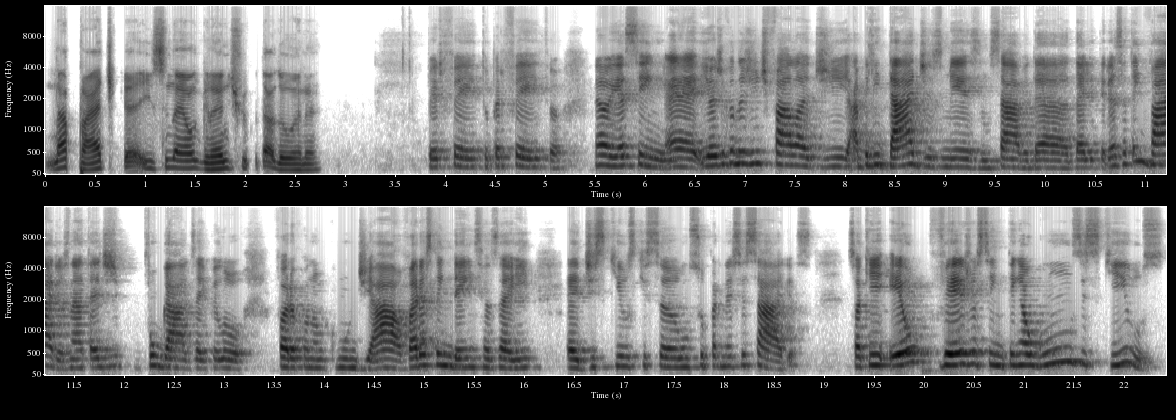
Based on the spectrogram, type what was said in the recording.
na prática, isso ainda é um grande dificultador, né. Perfeito, perfeito. Não, e assim, eh, e hoje quando a gente fala de habilidades mesmo, sabe, da da liderança, tem vários, né, até divulgados aí pelo Fórum Econômico Mundial, várias tendências aí, eh, de skills que são super necessárias. Só que eu vejo, assim, tem alguns skills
